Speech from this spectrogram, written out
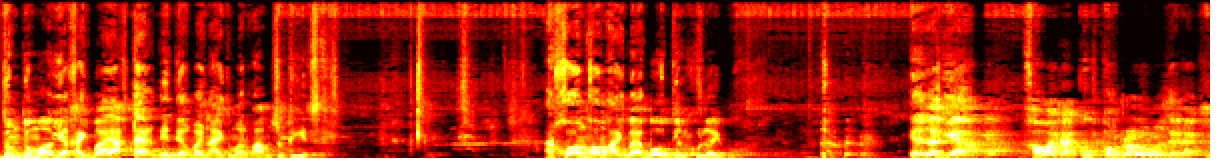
দুম দুম ইয়া খাইবা, একটা একদিন দেখবা নাই তোমার ভাম ছুটি আছে। আর কম কম খাইবা, বহুত দিন খুলাইব। এর লাগিয়া খাওয়াটা খুব কন্ট্রোলের মধ্যে রাখি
